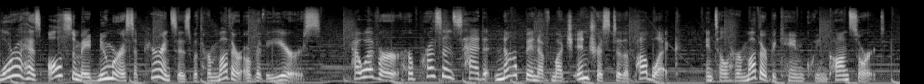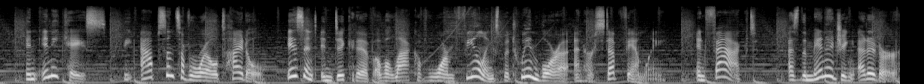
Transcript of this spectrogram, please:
Laura has also made numerous appearances with her mother over the years. However, her presence had not been of much interest to the public until her mother became queen consort. In any case, the absence of a royal title isn't indicative of a lack of warm feelings between Laura and her stepfamily. In fact, as the managing editor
